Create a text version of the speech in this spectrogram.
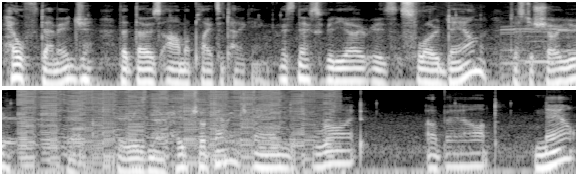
health damage that those armor plates are taking. This next video is slowed down just to show you that there is no headshot damage and right about now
